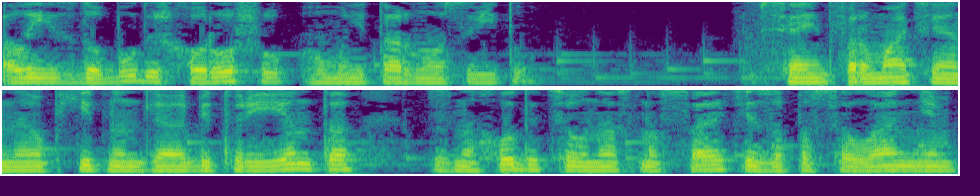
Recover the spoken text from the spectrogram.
але й здобудеш хорошу гуманітарну освіту. Вся інформація, необхідна для абітурієнта, знаходиться у нас на сайті за посиланням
